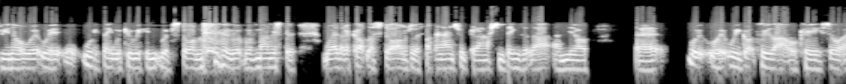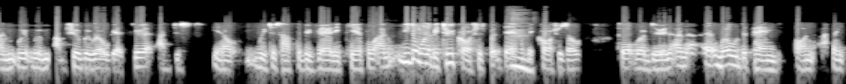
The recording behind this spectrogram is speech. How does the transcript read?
You know, we we, we think we can we can we've stormed we've managed to weather a couple of storms with financial crash and things like that, and you know. Uh, we, we, we got through that okay. So, and we, we, I'm sure we will get through it. I just, you know, we just have to be very careful. And you don't want to be too cautious, but definitely mm. cautious of what we're doing. And it will depend on, I think,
